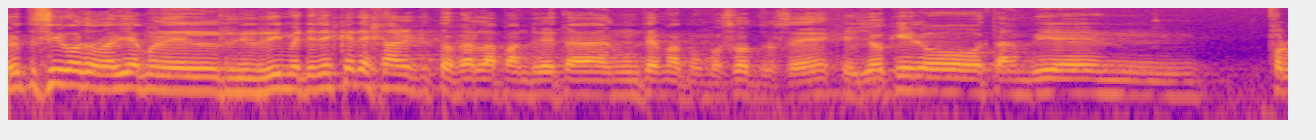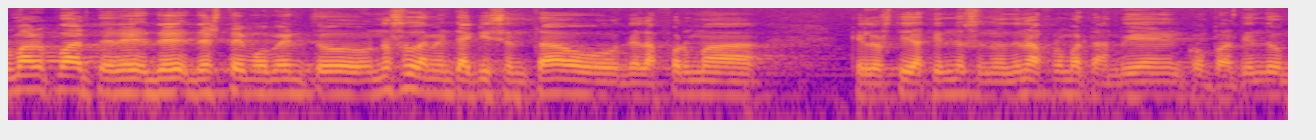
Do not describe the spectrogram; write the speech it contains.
Pero te sigo todavía con el rin Me tenéis que dejar tocar la pandreta en un tema con vosotros, ¿eh? que yo quiero también formar parte de, este momento, no solamente aquí sentado de la forma que lo estoy haciendo, sino de una forma también compartiendo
